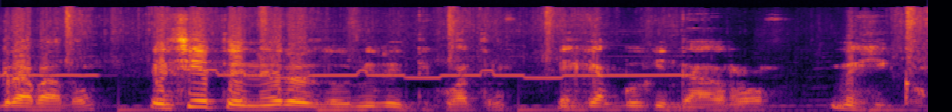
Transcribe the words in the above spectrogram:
Grabado el 7 de enero del 2024 en Cancún, Quintana Roo, México.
